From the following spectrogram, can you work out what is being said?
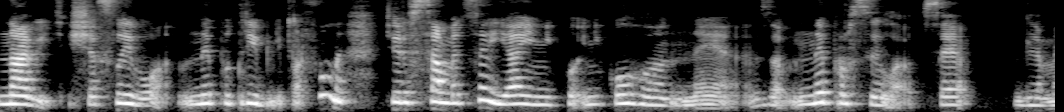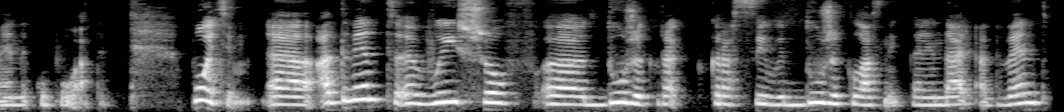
навіть щасливо, не потрібні парфуми. Через саме це я і нікого не, не просила це для мене купувати. Потім е, Адвент вийшов е, дуже красивий, дуже класний календар Адвент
